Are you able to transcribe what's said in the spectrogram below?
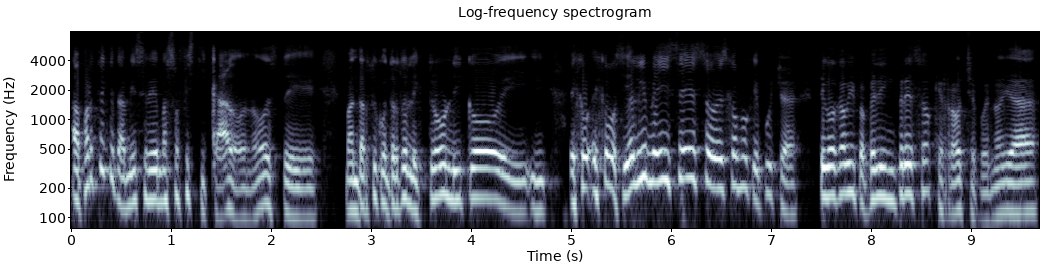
Aparte que también se ve más sofisticado, ¿no? Este, mandar tu contrato electrónico y, es, como, si alguien me dice eso, es como que, pucha, tengo acá mi papel impreso, que roche, pues, ¿no? Ya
